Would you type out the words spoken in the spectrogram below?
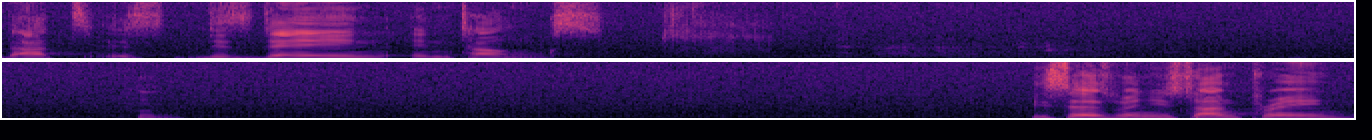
That is disdain in tongues. Hmm. He says, when you stand praying,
